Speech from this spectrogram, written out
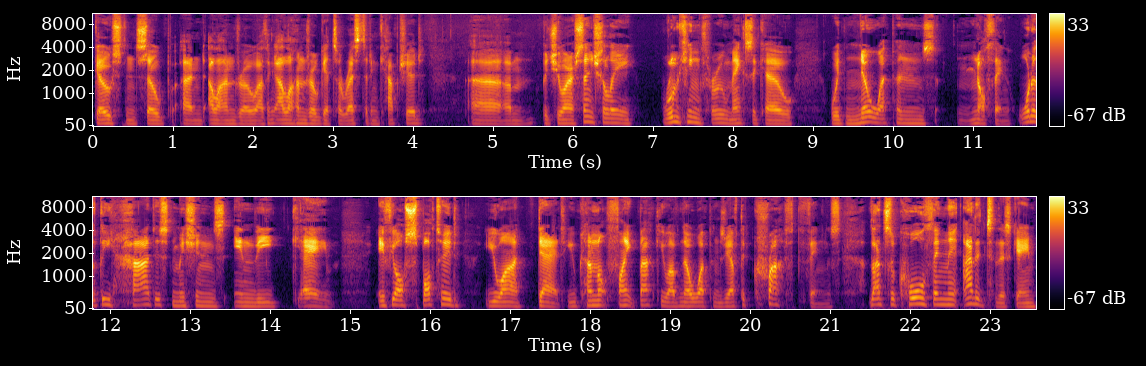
Ghost and Soap and Alejandro. I think Alejandro gets arrested and captured. Um, but you are essentially routing through Mexico with no weapons, nothing. One of the hardest missions in the game. If you're spotted, you are dead. You cannot fight back. You have no weapons. You have to craft things. That's a cool thing they added to this game.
